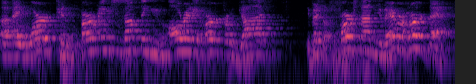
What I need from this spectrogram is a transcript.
uh, a word confirming something you've already heard from God, if it's the first time you've ever heard that,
